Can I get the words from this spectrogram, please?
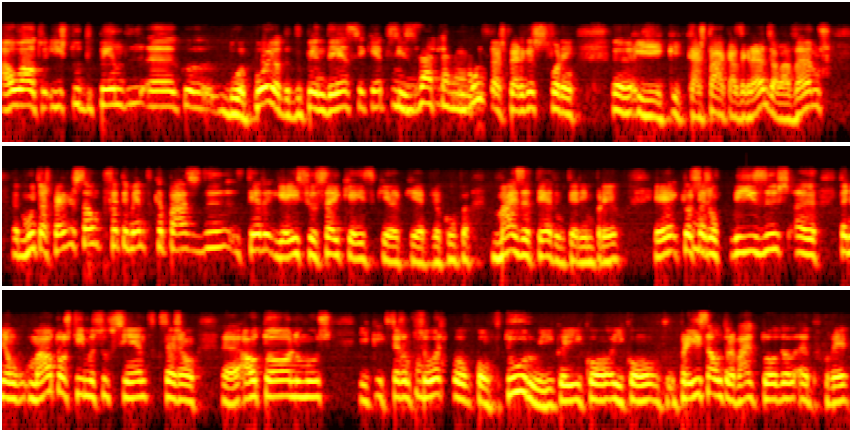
ao alto. Isto depende uh, do apoio ou da dependência que é preciso. Exatamente. muitas aspergas, se forem, uh, e, cá está a Casa Grande, já lá vamos, uh, muitas aspergas são perfeitamente capazes de ter, e é isso eu sei que é isso que, é, que é preocupa, mais até do que ter emprego, é que eles sejam felizes, tenham uma autoestima suficiente, que sejam autónomos e que, que sejam pessoas com, com, futuro e, e, com, e com, para isso há um trabalho todo a percorrer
